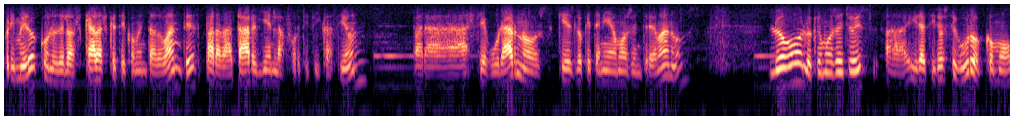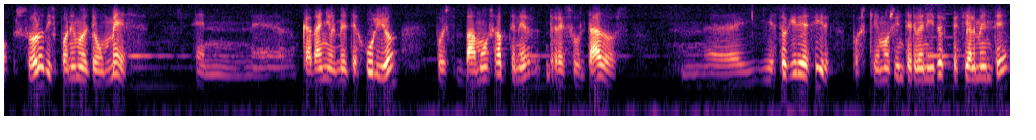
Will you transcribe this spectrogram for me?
primero con lo de las calas que te he comentado antes, para datar bien la fortificación, para asegurarnos qué es lo que teníamos entre manos. Luego lo que hemos hecho es ah, ir a tiro seguro. Como solo disponemos de un mes, en eh, cada año el mes de julio, pues vamos a obtener resultados. Eh, ¿Y esto quiere decir? Pues que hemos intervenido especialmente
